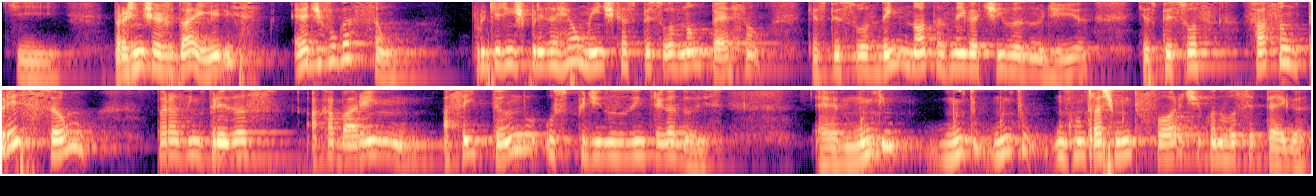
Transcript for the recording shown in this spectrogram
que para a gente ajudar eles é a divulgação. Porque a gente precisa realmente que as pessoas não peçam, que as pessoas deem notas negativas no dia, que as pessoas façam pressão para as empresas acabarem aceitando os pedidos dos entregadores. É muito, muito, muito um contraste muito forte quando você pega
